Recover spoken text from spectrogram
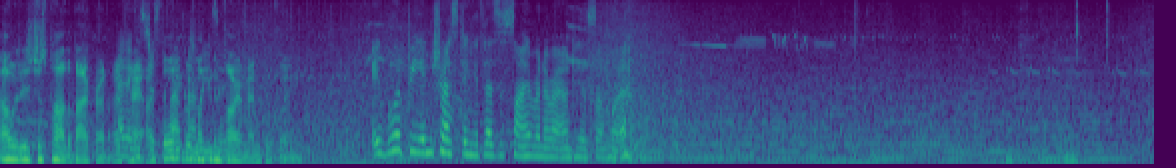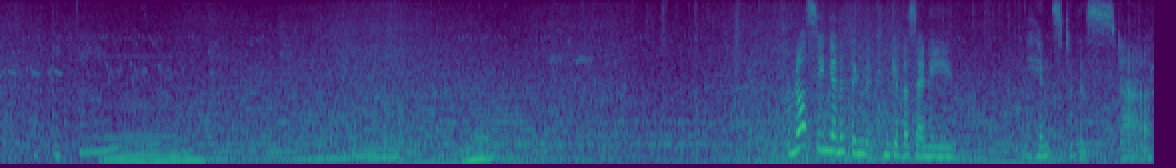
Oh, it is just part of the background. I think Okay, it's I just the thought it was background like an environmental thing. It would be interesting if there's a siren around here somewhere. I'm not seeing anything that can give us any hints to this staff.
